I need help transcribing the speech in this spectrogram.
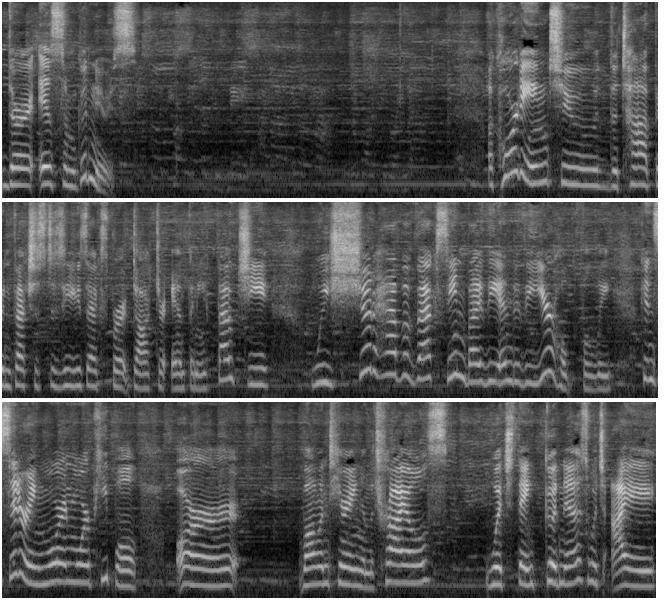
there is some good news. According to the top infectious disease expert, Dr. Anthony Fauci, we should have a vaccine by the end of the year, hopefully, considering more and more people are volunteering in the trials, which thank goodness, which I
